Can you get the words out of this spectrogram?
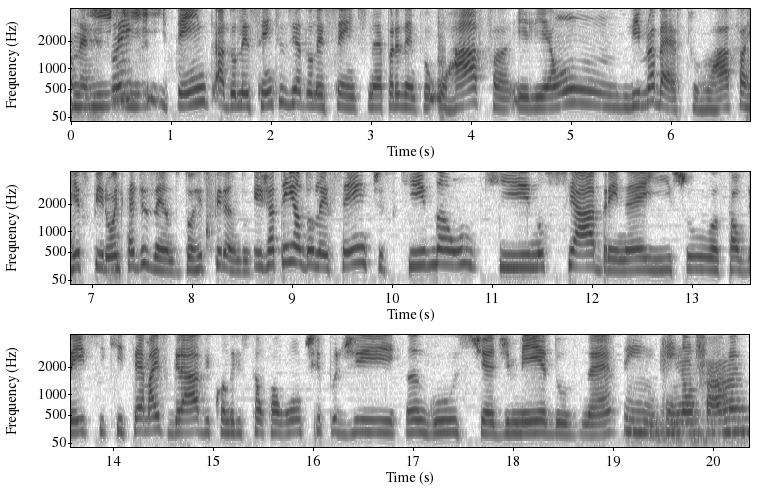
No Netflix. E, e, tem adolescentes e adolescentes, né? Por exemplo, o Rafa, ele é um livro aberto. O Rafa respirou, ele tá dizendo, tô respirando. E já tem adolescentes que não, que não se abrem, né? E isso talvez fique até mais grave quando eles estão com algum tipo de angústia, de medo, né? Sim, quem não fala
